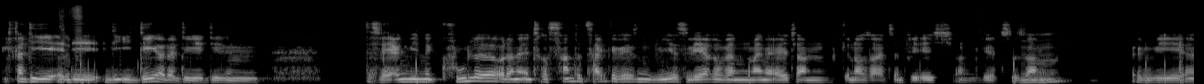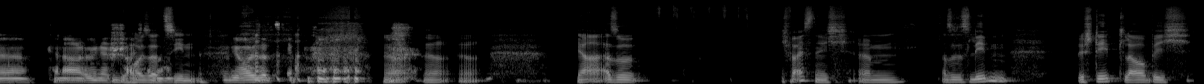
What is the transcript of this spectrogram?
Ich fand die, also die, die Idee oder die, diesen, das wäre irgendwie eine coole oder eine interessante Zeit gewesen, wie es wäre, wenn meine Eltern genauso alt sind wie ich und wir zusammen mhm irgendwie, äh, keine Ahnung, irgendeine in die Scheiße Häuser ziehen. In die Häuser ziehen. ja, ja, ja. Ja, also ich weiß nicht. Ähm, also das Leben besteht, glaube ich,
